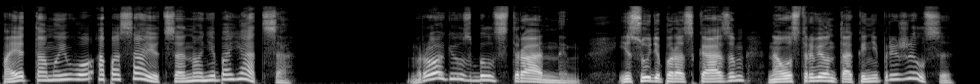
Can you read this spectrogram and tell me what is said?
Поэтому его опасаются, но не боятся. Мрогиус был странным, и, судя по рассказам, на острове он так и не прижился,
